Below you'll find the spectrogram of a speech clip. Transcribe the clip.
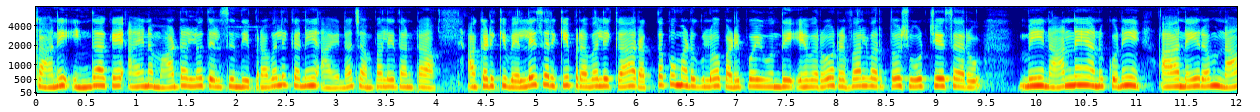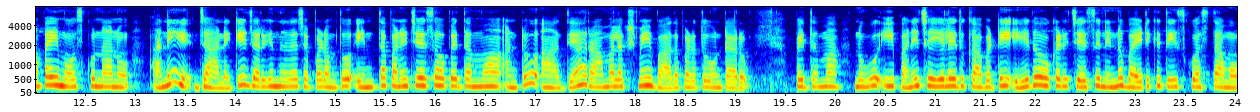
కానీ ఇందాకే ఆయన మాటల్లో తెలిసింది ప్రవళికని ఆయన చంపలేదంట. అక్కడికి వెళ్ళేసరికి ప్రవళిక రక్తపు మడుగులో పడిపోయి ఉంది. ఎవరో రివాల్వర్తో షూట్ చేశారు. మీ నాన్నే అనుకుని ఆ నేరం నాపై మోసుకున్నాను అని జానకి జరిగిందిగా చెప్పడంతో ఎంత పని చేసావు పెద్దమ్మ అంటూ ఆద్య రామలక్ష్మి బాధపడుతూ ఉంటారు. పెద్దమ్మ నువ్వు ఈ పని చేయలేదు కాబట్టి ఏదో ఒకటి చేసి నిన్ను బయటికి తీసుకువస్తాము.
